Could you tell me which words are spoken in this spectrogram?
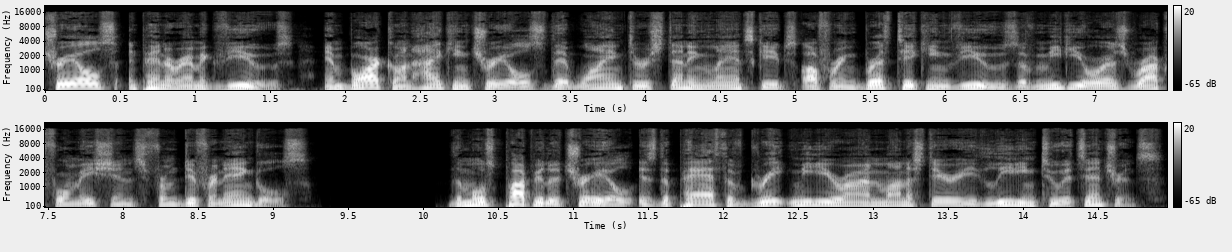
Trails, and panoramic views. Embark on hiking trails that wind through stunning landscapes offering breathtaking views of Meteora's rock formations from different angles. The most popular trail is the path of Great Meteoron Monastery leading to its entrance.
